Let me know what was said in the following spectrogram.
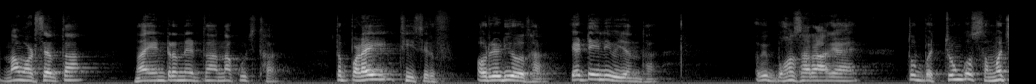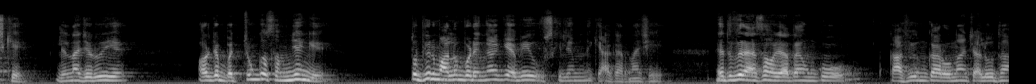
ना व्हाट्सएप था, ना इंटरनेट था, ना कुछ था। तो पढ़ाई थी सिर्फ़, और रेडियो था, या टेलीविज़न था। अभी बहुत सारा आ गया है। तो बच्चों को समझ के लेना ज़रूरी है, और जब बच्चों को समझेंगे तो फिर मालूम पड़ेगा कि अभी उसके लिए हमने क्या करना चाहिए। नहीं तो फिर ऐसा हो जाता है, उनको काफ़ी उनका रोना चालू था।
